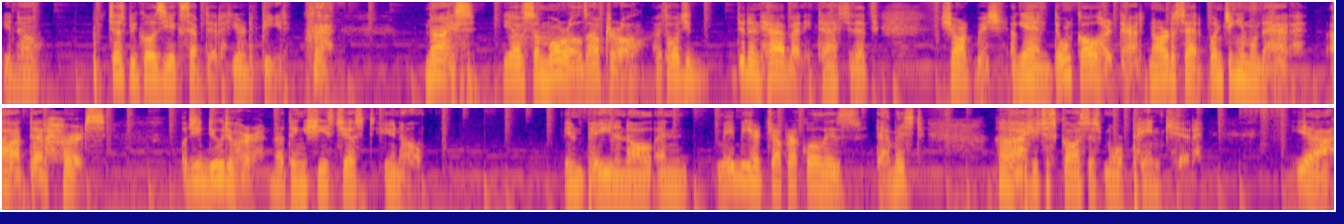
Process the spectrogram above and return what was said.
you know? Just because you accepted your defeat. nice. You have some morals after all. I thought you didn't have any thanks to that shark bitch. Again, don't call her that, Naruto said, punching him on the head. Ah, that hurts. What did you do to her? Nothing, she's just, you know, in pain and all, and maybe her chakra coil is damaged. Ah, you just caused us more pain, kid. Yeah,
